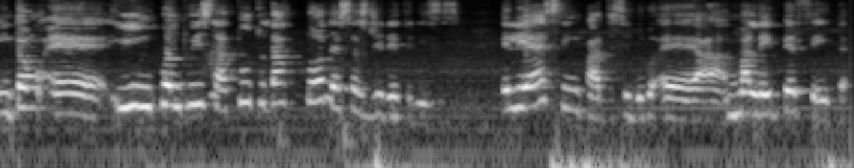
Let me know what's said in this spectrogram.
Então, é, e enquanto o Estatuto dá todas essas diretrizes. Ele é, sim, parecido, é, uma lei perfeita.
